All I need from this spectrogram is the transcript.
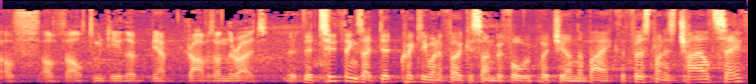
of, of ultimately the you know, drivers on the roads. The two things I did quickly want to focus on before we put you on the bike. The first one is child safe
